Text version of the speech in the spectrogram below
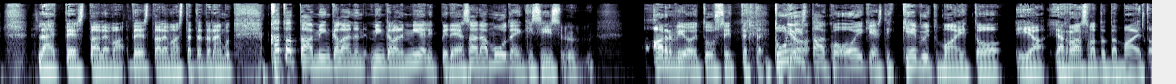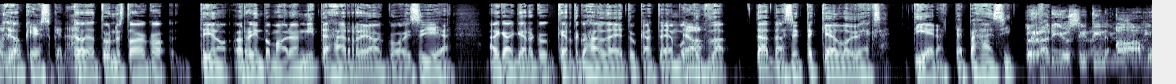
Lähdet testailemaan, testailemaan sitä tätä näin. Mutta katsotaan, minkälainen, minkälainen mielipide ja saadaan muutenkin siis ö, arvioitua sitten, että tunnistaako Joo. oikeasti kevyt maitoa ja, ja rasvatonta maitoa niin keskenään. Joo, ja tunnistaako Tino rintamaidon ja mitä hän reagoi siihen. Älkää kertoko, kertoko hänelle etukäteen, mutta Joo. tota, tätä sitten kello yhdeksän. Tiedättepä hän sitten. Radio Cityn aamu.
